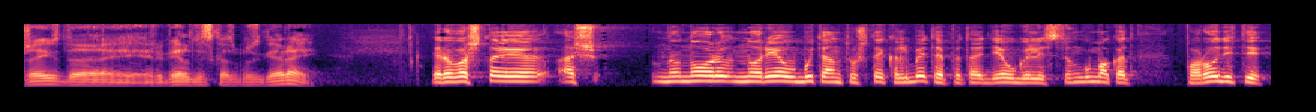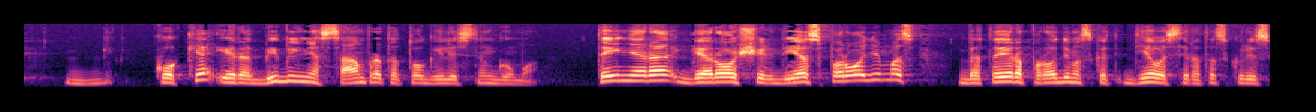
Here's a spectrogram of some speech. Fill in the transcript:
žaizdą ir vėl viskas bus gerai. Ir va štai aš nu, nor, norėjau būtent už tai kalbėti apie tą Dievo gailestingumą, kad parodyti kokia yra biblinė samprata to gailestingumo. Tai nėra geros širdies parodimas, bet tai yra parodimas, kad Dievas yra tas, kuris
